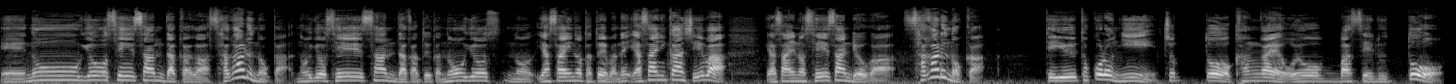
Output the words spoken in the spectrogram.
えー、農業生産高が下がるのか、農業生産高というか農業の野菜の、例えばね、野菜に関して言えば、野菜の生産量が下がるのかっていうところに、ちょっと考えを及ばせると、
